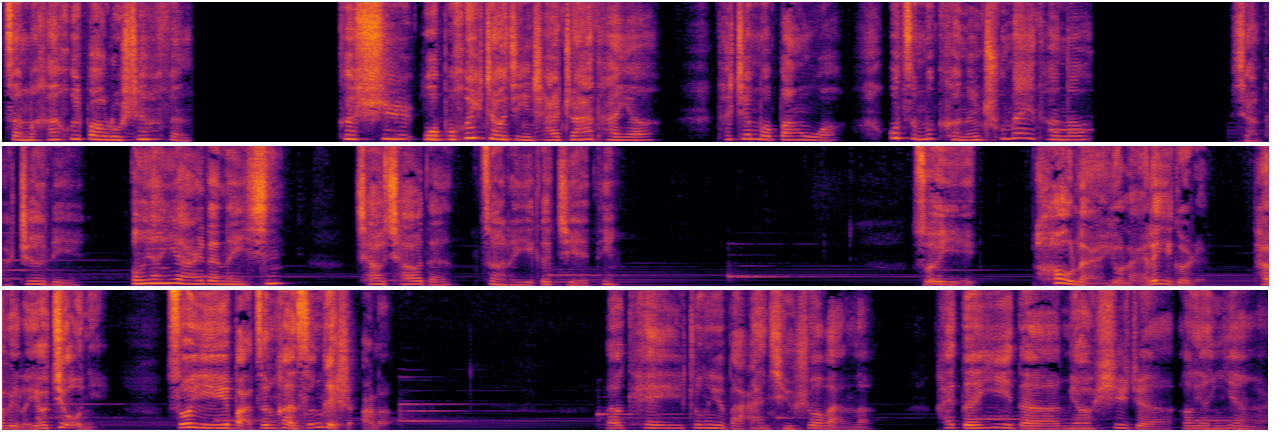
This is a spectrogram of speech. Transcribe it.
怎么还会暴露身份？可是我不会找警察抓他呀！他这么帮我，我怎么可能出卖他呢？想到这里。欧阳燕儿的内心悄悄的做了一个决定，所以后来又来了一个人，他为了要救你，所以把曾汉森给杀了。老 K 终于把案情说完了，还得意的藐视着欧阳燕儿，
